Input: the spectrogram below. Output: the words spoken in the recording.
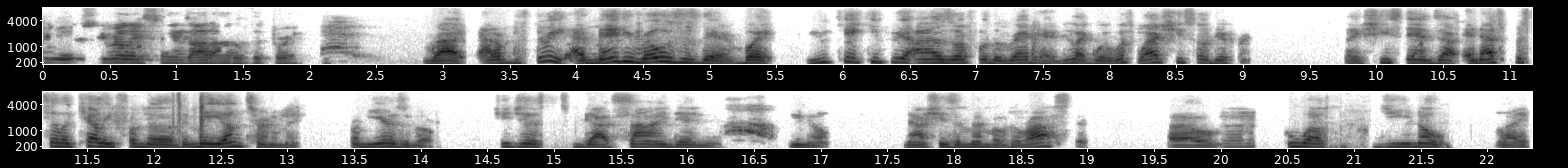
She really stands out out of the three. Right, out of the three, and Mandy Rose is there, but you can't keep your eyes off of the redhead. You're like, wait, what's why is she so different? Like she stands out, and that's Priscilla Kelly from the the Mae Young tournament from years ago. She just got signed and, you know, now she's a member of the roster. Uh, mm-hmm. Who else do you know? Like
